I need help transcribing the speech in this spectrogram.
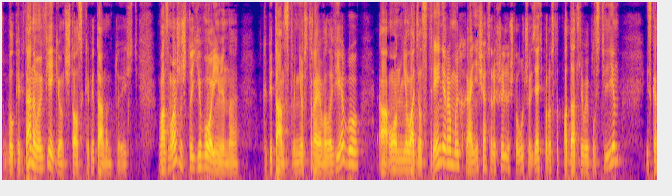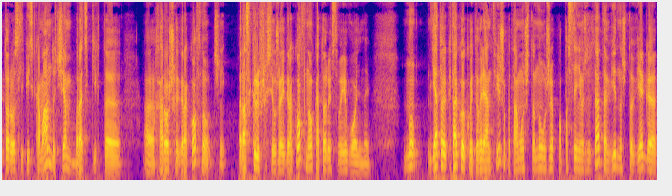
был капитаном, и в Веге он считался капитаном. То есть, возможно, что его именно капитанство не устраивало Вегу, а он не ладил с тренером их, и они сейчас решили, что лучше взять просто податливый пластилин – из которого слепить команду, чем брать каких-то э, хороших игроков, ну, точнее, раскрывшихся уже игроков, но которые своевольные. Ну, я только такой какой-то вариант вижу, потому что, ну, уже по последним результатам видно, что Вега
